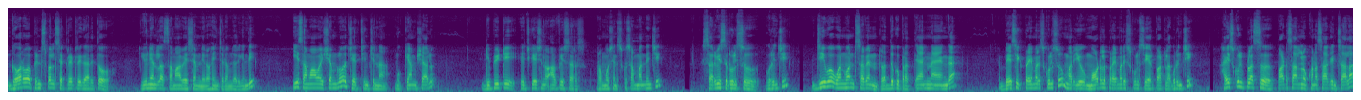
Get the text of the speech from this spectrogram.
గౌరవ ప్రిన్సిపల్ సెక్రటరీ గారితో యూనియన్ల సమావేశం నిర్వహించడం జరిగింది. ఈ సమావేశంలో చర్చించిన ముఖ్యాంశాలు డిప్యూటీ ఎడ్యుకేషనల్ ఆఫీసర్స్ ప్రమోషన్స్కు సంబంధించి సర్వీస్ రూల్స్ గురించి జీవో వన్ వన్ సెవెన్ రద్దుకు ప్రత్యామ్నాయంగా బేసిక్ ప్రైమరీ స్కూల్స్ మరియు మోడల్ ప్రైమరీ స్కూల్స్ ఏర్పాట్ల గురించి హై స్కూల్ ప్లస్ పాఠశాలను కొనసాగించాలా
